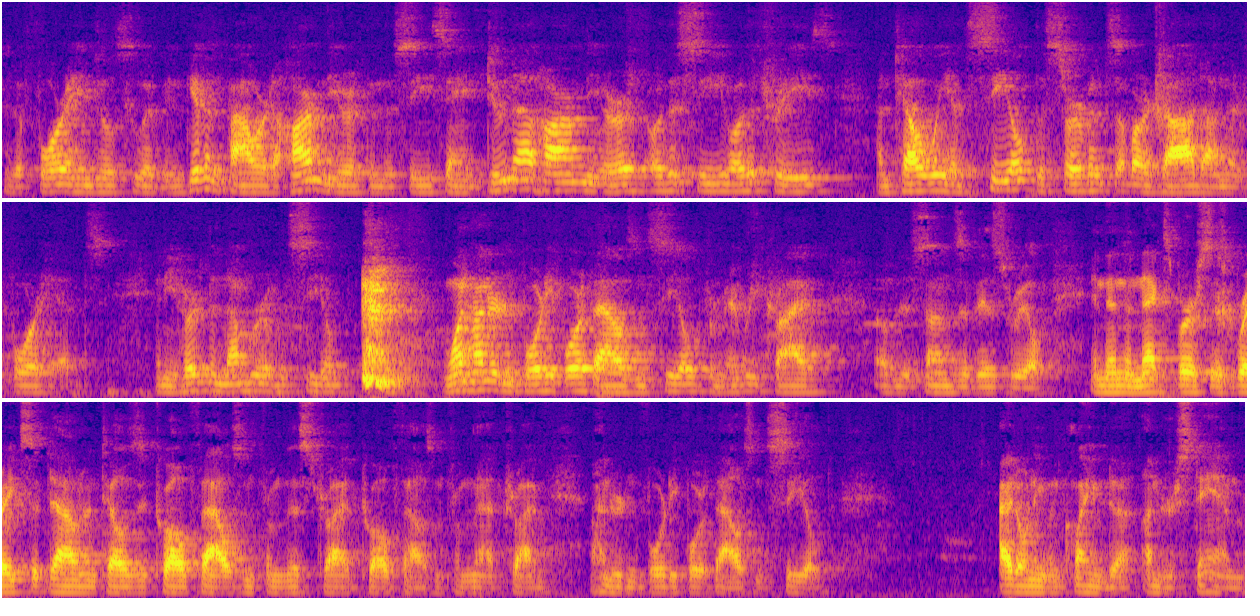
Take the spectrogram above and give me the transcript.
to the four angels who had been given power to harm the earth and the sea, saying, Do not harm the earth or the sea or the trees until we have sealed the servants of our God on their foreheads. And he heard the number of the sealed 144,000 sealed from every tribe of the sons of Israel. And then the next verses breaks it down and tells you 12,000 from this tribe, 12,000 from that tribe, 144,000 sealed. I don't even claim to understand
